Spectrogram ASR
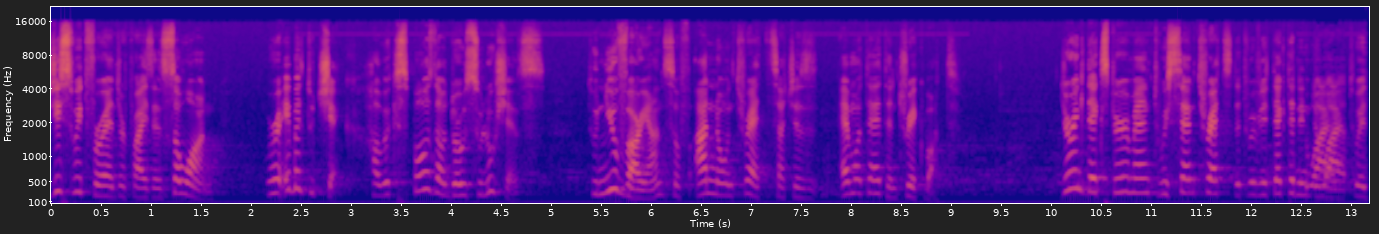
G Suite for Enterprise, and so on, we're able to check how exposed are those solutions to new variants of unknown threats such as Emotet and TrickBot. During the experiment, we sent threats that we've detected in the wild to a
